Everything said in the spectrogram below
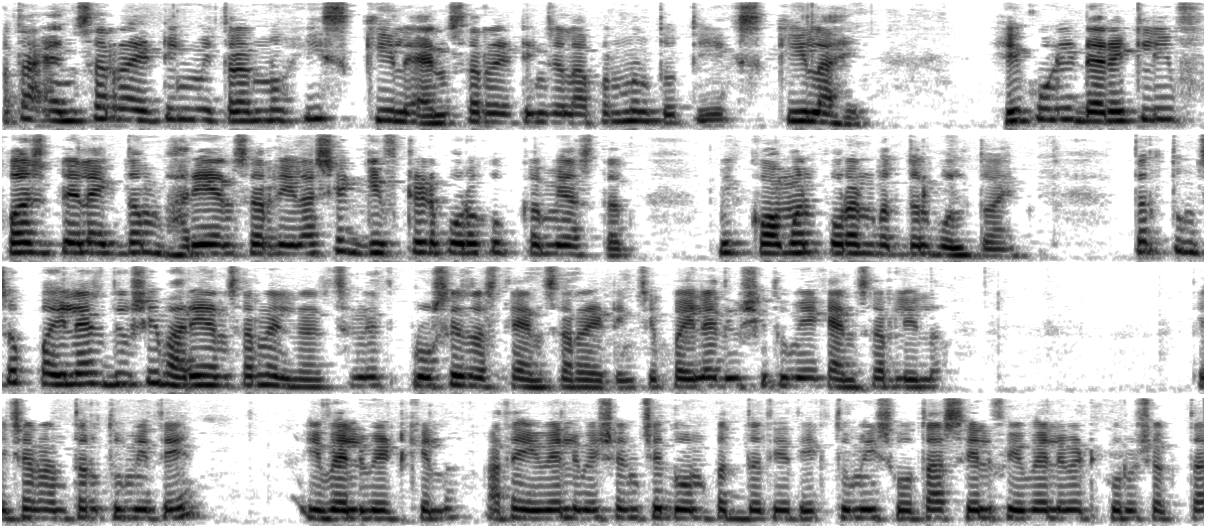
आता आन्सर रायटिंग मित्रांनो ही स्किल आहे रायटिंग ज्याला आपण म्हणतो ती एक स्किल आहे. हे कोणी डायरेक्टली फर्स्ट डेला एकदम भारी आन्सर लिहिला असे गिफ्टेड पोरं खूप कमी असतात. मी कॉमन पोरांबद्दल बोलतोय. तर तुमचं पहिल्याच दिवशी भारी आन्सर नाही लिहिणार सगळे प्रोसेस असते अँसर रायटिंगची पहिल्या दिवशी तुम्ही एक अँसर लिहिलं. त्याच्यानंतर तुम्ही ते इव्हॅल्युएट केलं. आता इव्हॅल्युएशनचे दोन पद्धती आहेत. एक तुम्ही स्वतः सेल्फ इव्हॅल्युएट करू शकता.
